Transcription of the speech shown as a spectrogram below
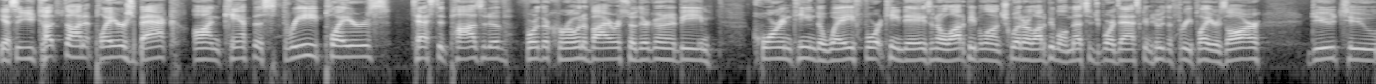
Yeah, so you touched on it. Players back on campus. Three players tested positive for the coronavirus, so they're going to be quarantined away 14 days. I know a lot of people on Twitter, a lot of people on message boards asking who the three players are due to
